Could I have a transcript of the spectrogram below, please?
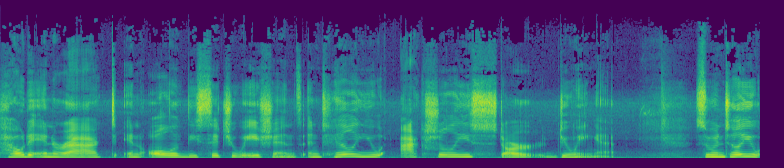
how to interact in all of these situations until you actually start doing it. So, until you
